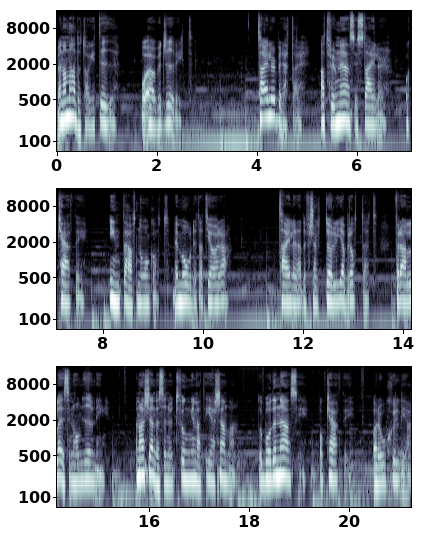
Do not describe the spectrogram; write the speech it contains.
men han hade tagit i och överdrivit. Tyler berättar att fru Nancy Styler och Kathy inte haft något med mordet att göra. Tyler hade försökt dölja brottet för alla i sin omgivning, men han kände sig nu tvungen att erkänna då både Nancy och Kathy var oskyldiga.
